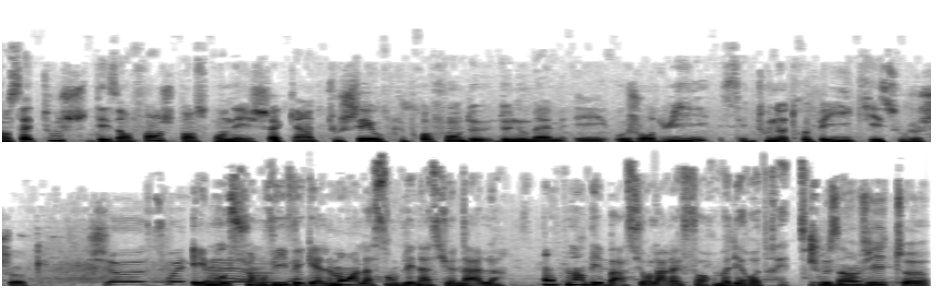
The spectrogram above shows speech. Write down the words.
Quand ça touche des enfants, je pense qu'on est chacun touché au plus profond de, de nous-mêmes. Et aujourd'hui, c'est tout notre pays qui est sous le choc. Émotion vive également à l'Assemblée nationale, en plein débat sur la réforme des retraites. Je vous invite euh,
